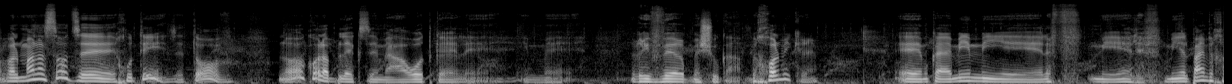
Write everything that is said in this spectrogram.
אבל מה לעשות, זה איכותי, זה טוב. לא כל הבלק זה מערות כאלה עם uh, ריברב משוגע. בכל מקרה, הם קיימים מ-2005,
